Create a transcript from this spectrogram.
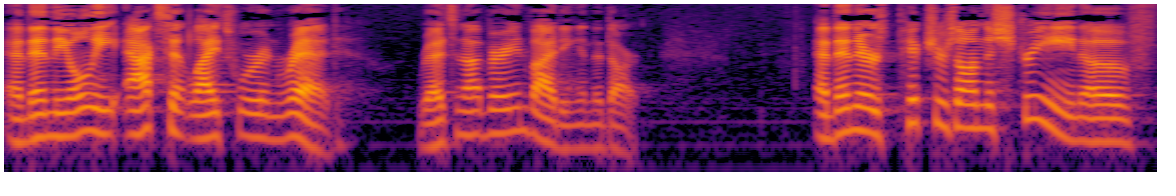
And then the only accent lights were in red. Red's not very inviting in the dark. And then there's pictures on the screen of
